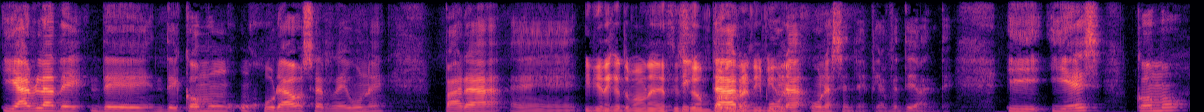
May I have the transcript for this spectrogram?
y habla de, de- de cómo un, un jurado se reúne para eh, Y tiene que tomar una decisión por unanimidad. una, una sentencia, efectivamente. Y, y es como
